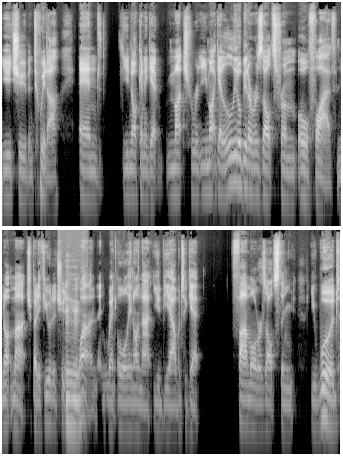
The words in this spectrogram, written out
youtube and twitter and you're not going to get much you might get a little bit of results from all five not much but if you were to choose mm-hmm. one and you went all in on that you'd be able to get far more results than you would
